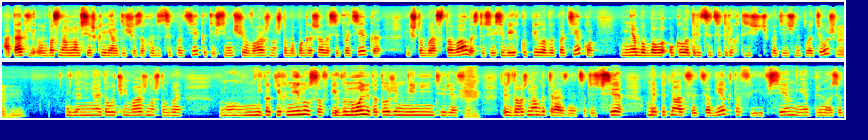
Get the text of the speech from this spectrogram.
а так я- в основном все же клиенты еще заходят с ипотекой, то есть им еще важно, чтобы погашалась ипотека и чтобы оставалось. То есть если бы я их купила в ипотеку, у меня бы было около 33 тысяч ипотечный платеж, Мгм. и для меня это очень важно, чтобы ну, никаких минусов, и в ноль это тоже мне не интересно. То есть должна быть разница. То есть все, у меня 15 объектов, и все мне приносят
